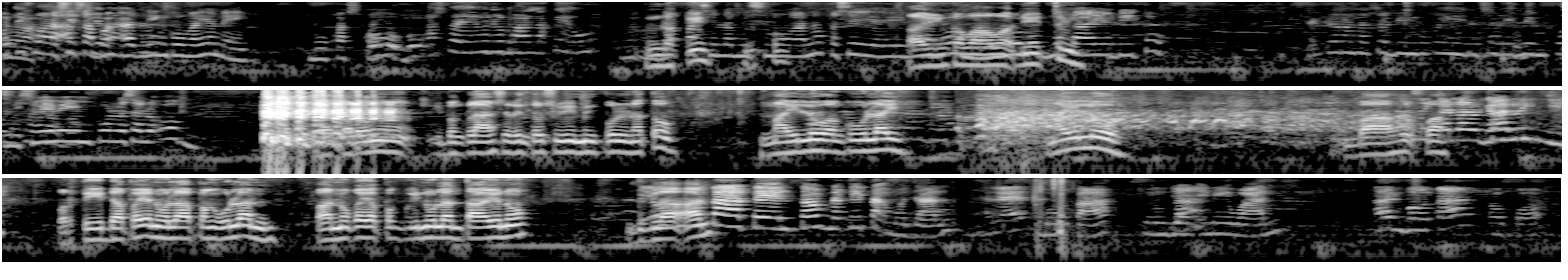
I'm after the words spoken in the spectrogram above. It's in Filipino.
Buti ko Kasi sa ba- ako. linggo ngayon eh. Bukas pa Oo, yun. bukas pa yung lumalaki oh. Ang Dapat laki. sila mismo ano kasi eh, Tayo yung ano, kawawa dito na eh. tayo dito. Teka lang sasabihin ko kayo sa swimming pool. May swimming pool na sa loob. Nagkakaroon ng ibang klase rin to swimming pool na to. Milo ang kulay. Milo. Baho Kasi pa. kanal galing eh. Partida pa yan, wala pang ulan. Paano kaya pag inulan tayo, no? Biglaan. Yung buta ate, Entog, nakita mo dyan? Alin? Buta. Yung dyan iniwan. Ay, bota? Opo.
